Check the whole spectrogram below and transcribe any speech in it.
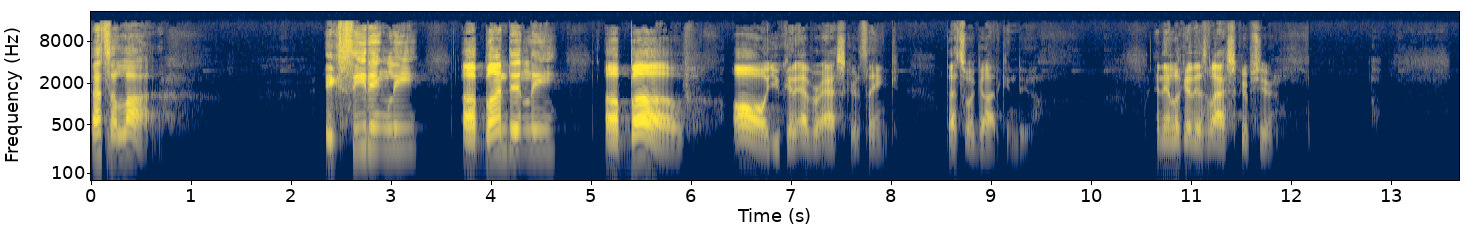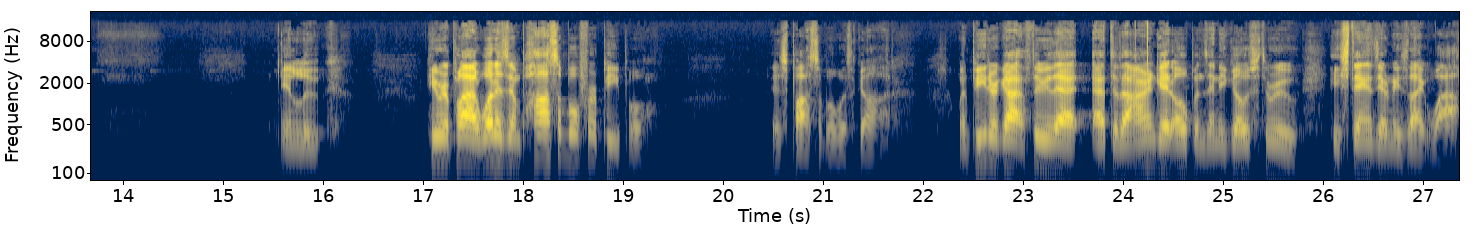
That's a lot. Exceedingly abundantly above all you could ever ask or think. That's what God can do. And then look at this last scripture in Luke. He replied, What is impossible for people is possible with God. When Peter got through that, after the iron gate opens and he goes through, he stands there and he's like, Wow,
